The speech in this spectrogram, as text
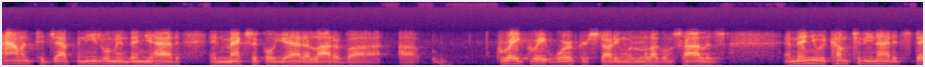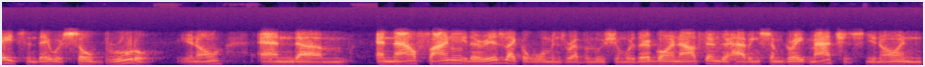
talented Japanese women. Then you had in Mexico, you had a lot of uh, uh, great, great workers, starting with Lola Gonzalez. And then you would come to the United States, and they were so brutal, you know. And um, and now finally there is like a women's revolution where they're going out there and they're having some great matches, you know. And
